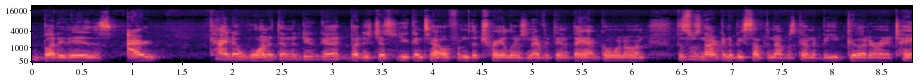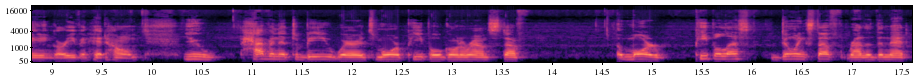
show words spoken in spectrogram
but it is. I kind of wanted them to do good, but it's just you can tell from the trailers and everything that they had going on, this was not going to be something that was going to be good or entertaining or even hit home. You having it to be where it's more people going around stuff, more people esque doing stuff rather than that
